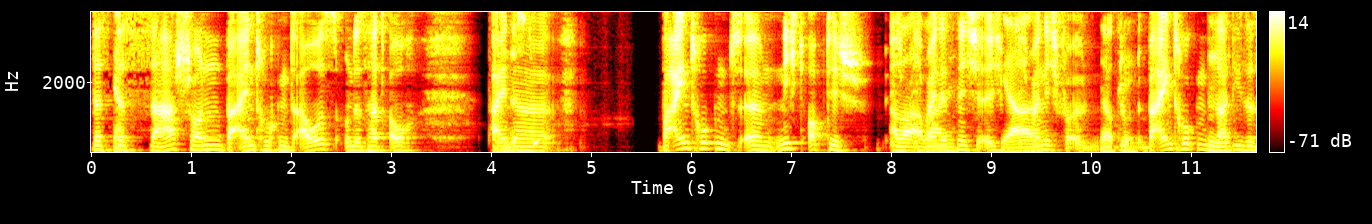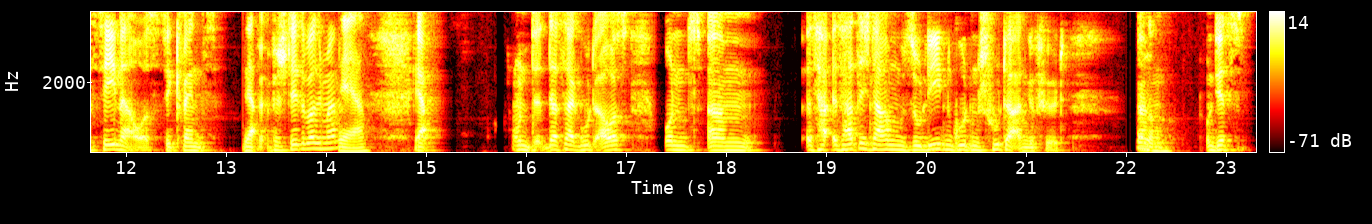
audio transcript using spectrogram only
das, ja. das sah schon beeindruckend aus und es hat auch eine beeindruckend, ähm, nicht optisch. Ich, aber, ich meine jetzt nicht, ich, ja, ich meine nicht, ja, okay. beeindruckend sah mhm. diese Szene aus, Sequenz. Ja. Verstehst du, was ich meine? Ja. Ja. Und das sah gut aus und ähm, es, es hat sich nach einem soliden, guten Shooter angefühlt. Genau. Ähm, und jetzt,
